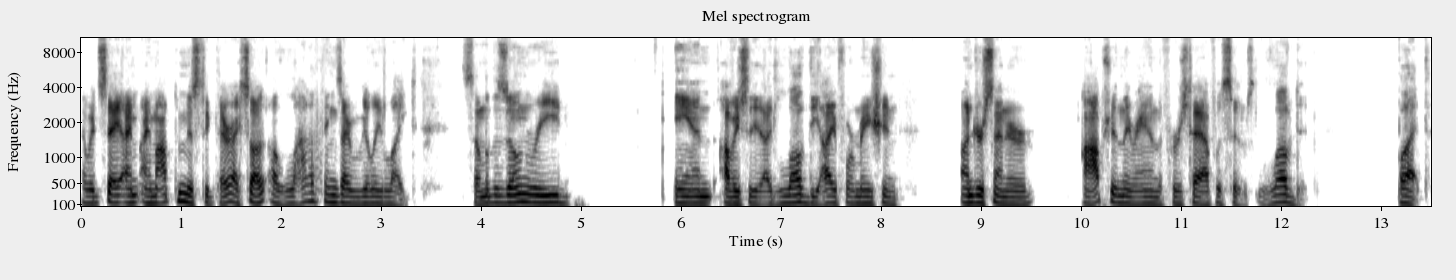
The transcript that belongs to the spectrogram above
I would say I'm, I'm optimistic there. I saw a lot of things I really liked. Some of the zone read, and obviously I love the I formation under center option they ran in the first half with Sims. Loved it. But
